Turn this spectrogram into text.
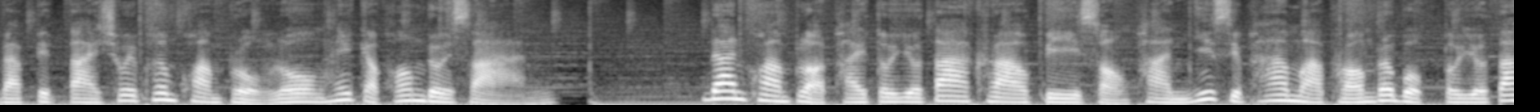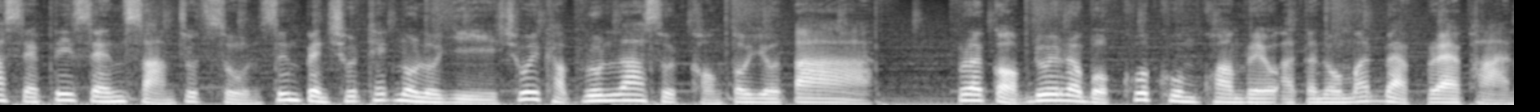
แบบติดตายช่วยเพิ่มความโปร่งโล่งให้กับห้องโดยสาร ด้านความปลอดภัย Toyota Crown ปี 2025 มาพร้อมระบบ Toyota Safety Sense 3.0 ซึ่งเป็นชุดเทคโนโลยีช่วยขับรุ่นล่าสุดของ Toyota ประกอบด้วยระบบควบคุมความเร็วอัตโนมัติแบบแปรผัน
